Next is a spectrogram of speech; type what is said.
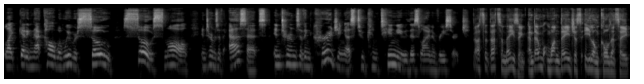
like getting that call when we were so, so small in terms of assets, in terms of encouraging us to continue this line of research. That's a, that's amazing. And then one day, just Elon called and say,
